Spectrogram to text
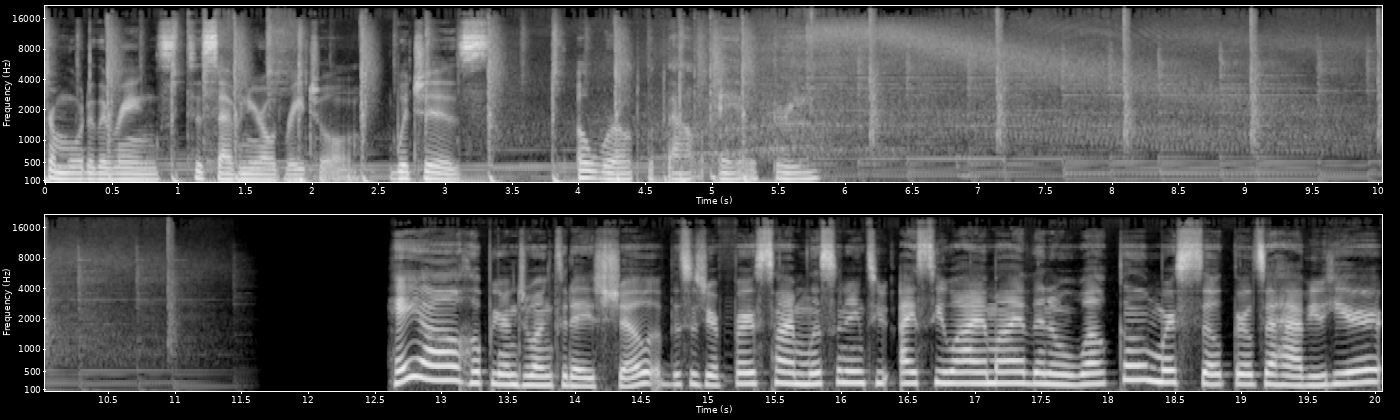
from Lord of the Rings to seven year old Rachelle, which is a world without AO3. Hey y'all, hope you're enjoying today's show. If this is your first time listening to ICYMI, then welcome. We're so thrilled to have you here.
